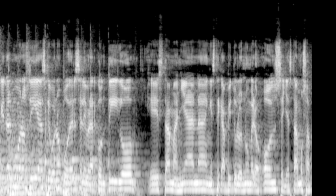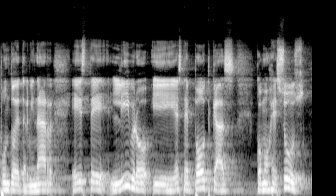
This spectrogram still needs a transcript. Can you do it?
¿Qué tal? Muy buenos días, qué bueno poder celebrar contigo esta mañana en este capítulo número 11. Ya estamos a punto de terminar este libro y este podcast como Jesús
